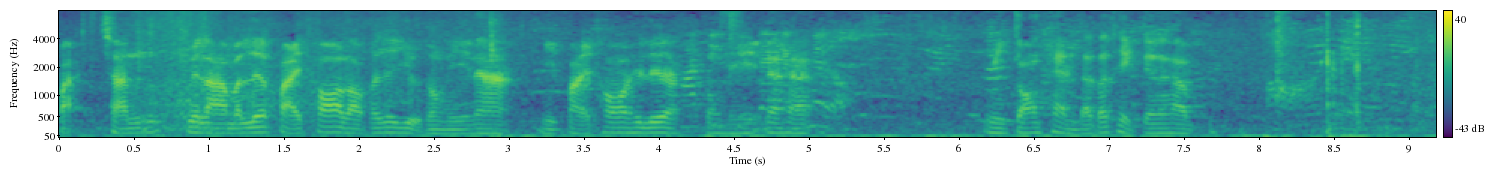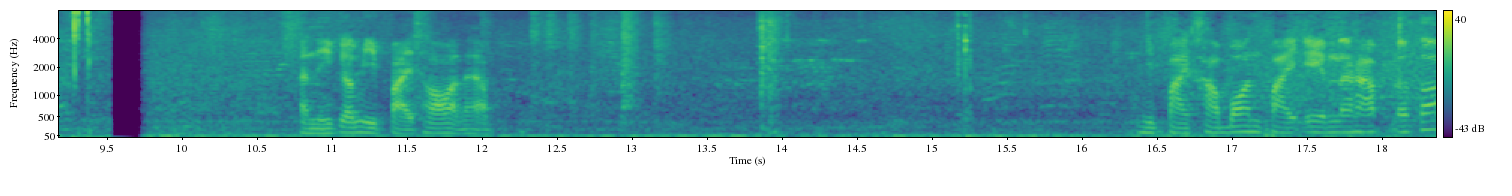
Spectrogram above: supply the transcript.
ปะชั้นเวลามาเลือกปลายท่อเราก็จะอยู่ตรงนี้นะฮะมีปลายท่อให้เลือกตรงนี้นะฮะมีกองแผ่น Data Tech ด้วยนะครับ อันนี้ก็มีปลายท่อนะครับมีปลายคาร์บอนปลายเอ็มนะครับ แล้วก็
